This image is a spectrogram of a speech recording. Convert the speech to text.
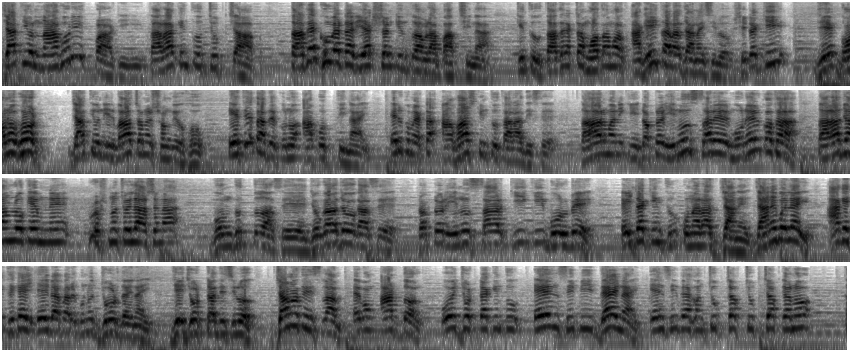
জাতীয় নাগরিক পার্টি। তারা কিন্তু চুপচাপ। তাদের খুব একটা রিয়াকশন কিন্তু আমরা পাচ্ছি না। কিন্তু তাদের একটা মতামত আগেই তারা জানাইছিল। সেটা কি? যে গণভোট জাতীয় নির্বাচনের সঙ্গে হোক, এতে তাদের কোনো আপত্তি নাই। এরকম একটা আভাস কিন্তু তারা দিছে। তার মানে কি? ডক্টর ইনুস স্যারের মনের কথা? তারা জানলো কেমনে? প্রশ্ন চলে আসে না। বন্ধুত্ব আছে, যোগাযোগ আছে। ডক্টর ইনুস স্যার কি কি বলবে, এইটা কিন্তু ওনারা জানে। জানে বলেই আগে থেকেই এই ব্যাপারে কোনো জোর দেয় নাই। যে জোরটা দিছিল জামাতে ইসলাম এবং আট দল, ওই জোরটা কিন্তু এনসিপি দেয় নাই। এনসিপি এখন চুপচাপ চুপচাপ কেন?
